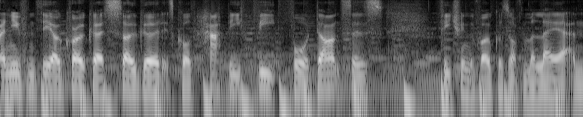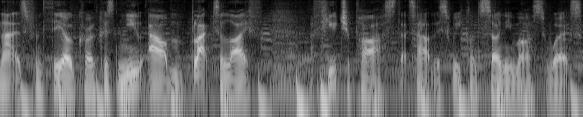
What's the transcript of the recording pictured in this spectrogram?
Brand new from Theo Croker, so good. It's called Happy Feet for Dancers, featuring the vocals of Malaya, and that is from Theo Croker's new album, Black to Life, A Future Past, that's out this week on Sony Masterworks.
